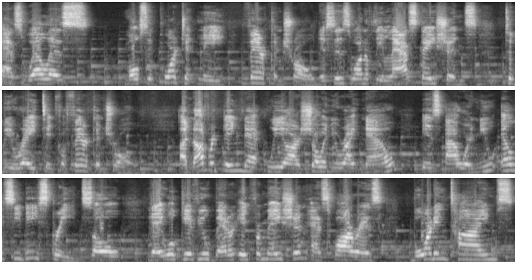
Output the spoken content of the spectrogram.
as well as most importantly, fare control. This is one of the last stations to be rated for fare control. Another thing that we are showing you right now is our new LCD screen. So they will give you better information as far as boarding times,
